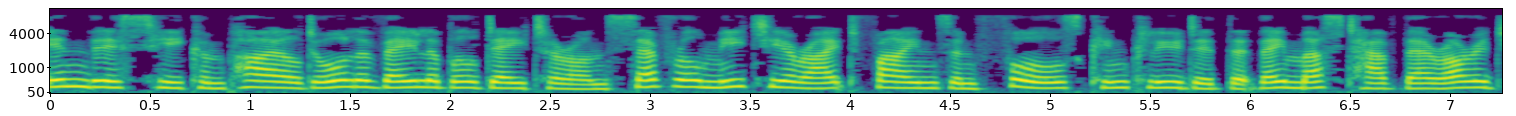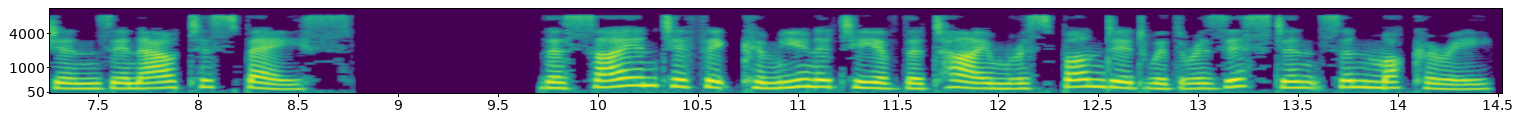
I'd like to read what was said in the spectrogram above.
In this he compiled all available data on several meteorite finds and falls concluded that they must have their origins in outer space. The scientific community of the time responded with resistance and mockery.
